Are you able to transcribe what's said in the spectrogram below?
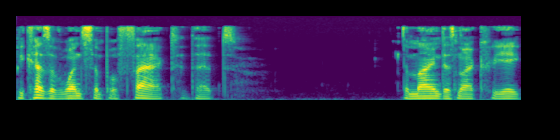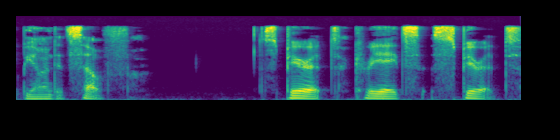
because of one simple fact that the mind does not create beyond itself. Spirit creates spirit.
